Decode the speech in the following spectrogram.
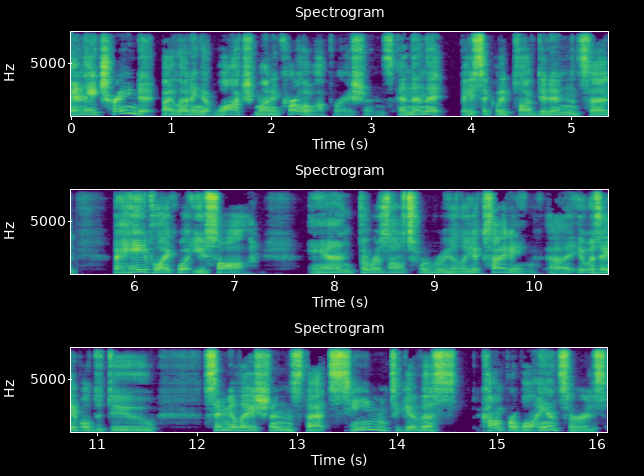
And they trained it by letting it watch Monte Carlo operations. And then it basically plugged it in and said, behave like what you saw. And the results were really exciting. Uh, it was able to do simulations that seemed to give us comparable answers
